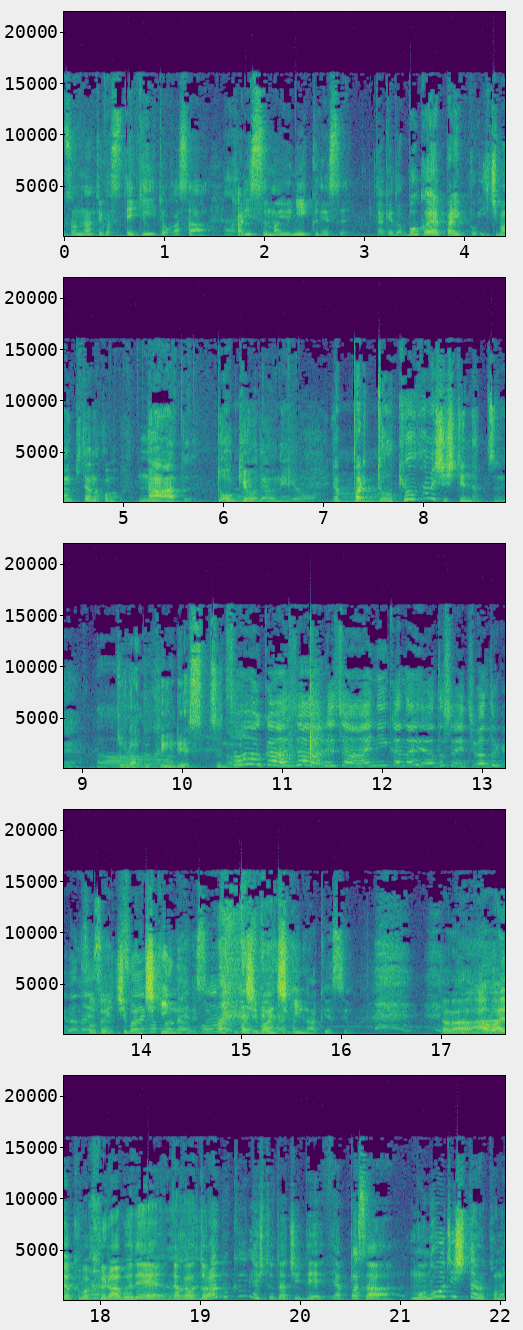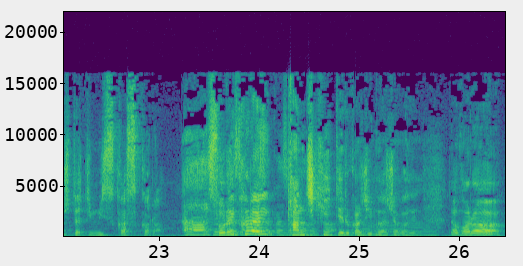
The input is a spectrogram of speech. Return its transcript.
そのなんていうか素敵とかさはいカリスマユニークネス。だけど僕はやっぱり一番来たのはこのナーブ。度胸だよね。やっぱり度胸試ししてんだっつうね。ドラッグクイーンレースっつうの。はそうか。じゃああれじゃん会いに行かないで私は一番時がないそうそう一番チキンなんですよ。ね。一番チキンなわけですよだからあわよくばクラブでうん。だからドラッグクイーンの人たちでやっぱさ物おじしたらこの人たち見透かすから。それくらいパンチ効いてるから自分たちの中で。うん。だから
